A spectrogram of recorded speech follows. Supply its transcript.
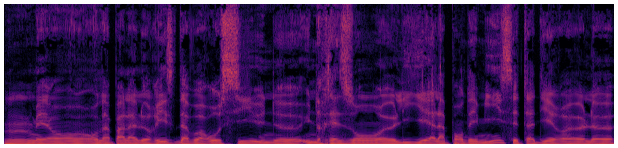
Mmh, mais on n'a pas là le risque d'avoir aussi une, une raison euh, liée à la pandémie, c'est-à-dire euh,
